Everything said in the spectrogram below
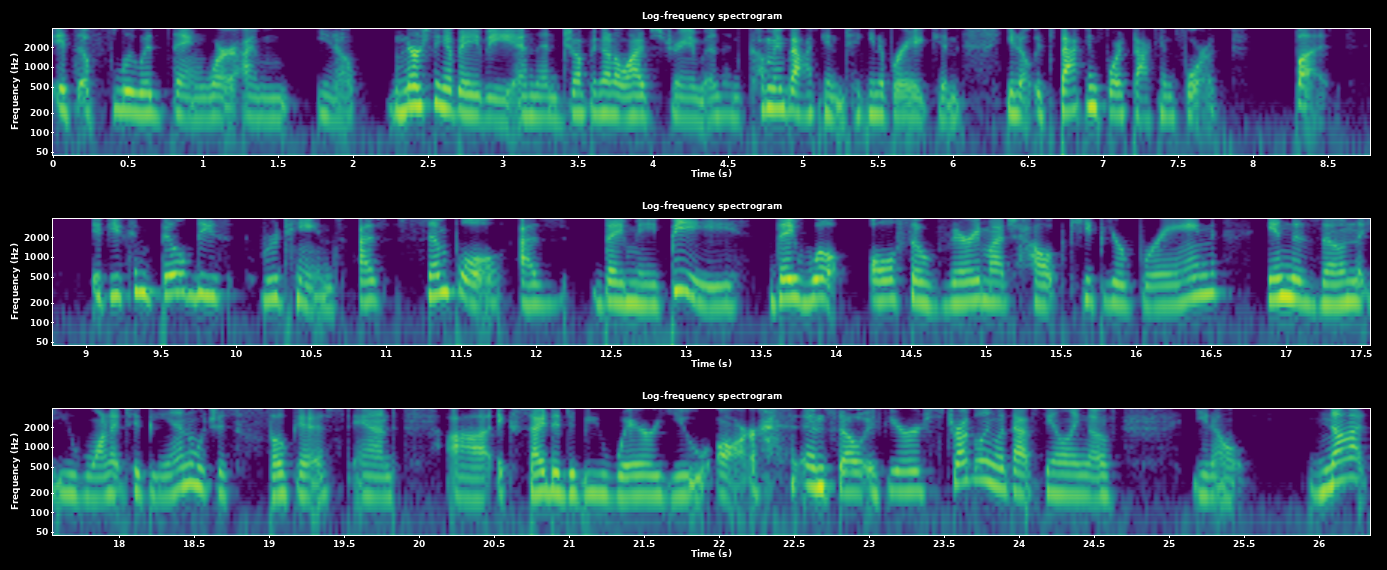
it's a fluid thing where I'm, you know, nursing a baby and then jumping on a live stream and then coming back and taking a break and, you know, it's back and forth, back and forth. But if you can build these routines as simple as they may be, they will also very much help keep your brain in the zone that you want it to be in, which is focused and uh, excited to be where you are. And so, if you're struggling with that feeling of, you know, not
